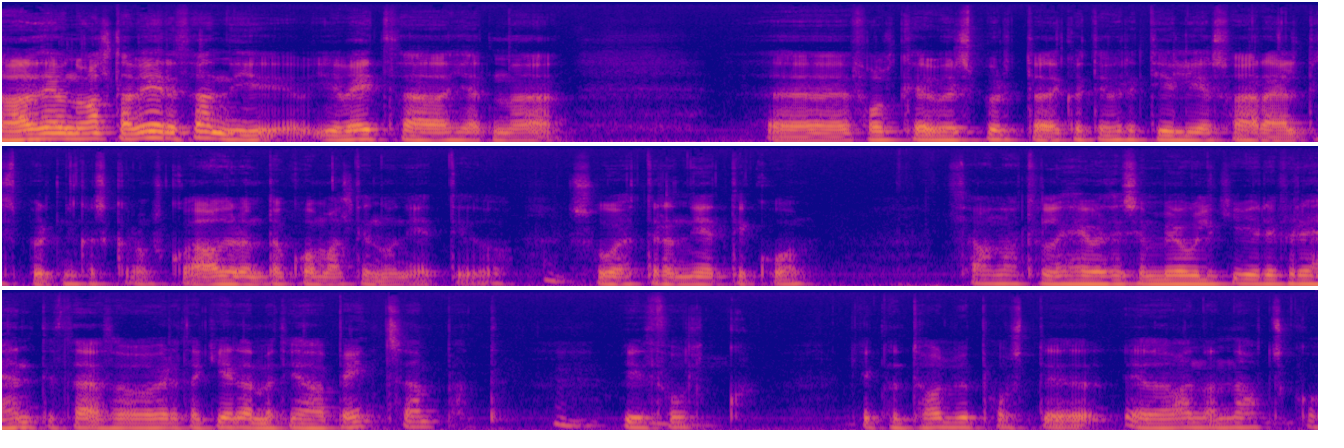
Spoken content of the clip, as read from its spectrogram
Það hefur nú alltaf verið þannig, ég, ég veit það að hérna, uh, fólk hefur verið spurtaði hvað hefur verið til í að svara eldri spurningaskrá, sko, áður en það kom allt inn á netið og svo eftir að netið kom. Þá náttúrulega hefur þessi möguleiki verið fyrir hendi það að þá verið að gera með því að hafa beint samband Mhm. við fólk gegnum tölvupóst eða, annan nátt, sko.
